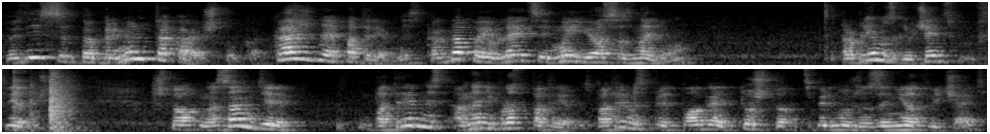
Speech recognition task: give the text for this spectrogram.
То здесь э, примерно такая штука. Каждая потребность, когда появляется, и мы ее осознаем, проблема заключается в следующем, что на самом деле потребность, она не просто потребность. Потребность предполагает то, что теперь нужно за нее отвечать,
